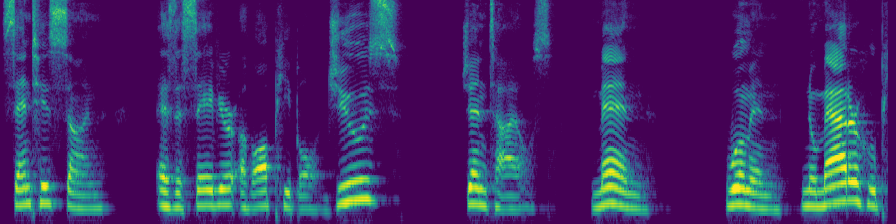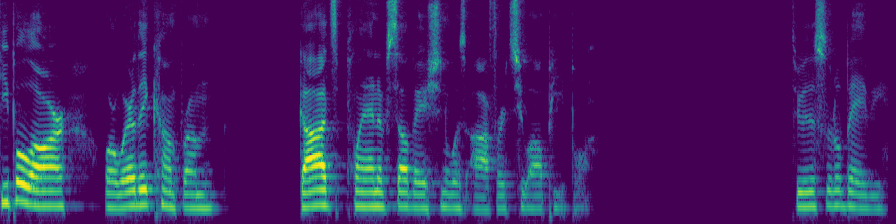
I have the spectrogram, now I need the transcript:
sent his son as the savior of all people Jews, Gentiles, men, women, no matter who people are or where they come from, God's plan of salvation was offered to all people through this little baby.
